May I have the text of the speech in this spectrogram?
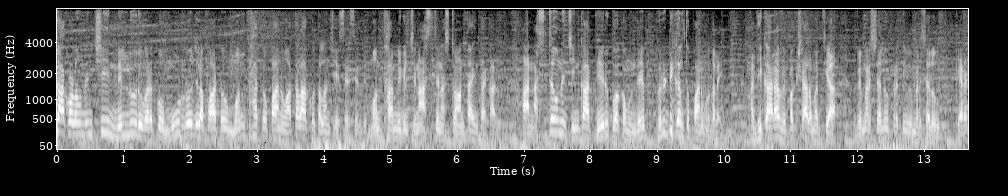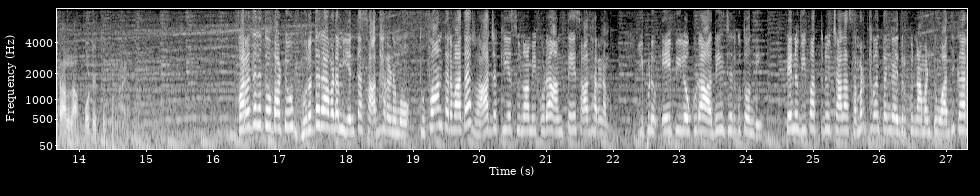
శ్రీకాకుళం నుంచి నెల్లూరు వరకు మూడు రోజుల పాటు మొంథా తుపాను అతలాకుతలం చేసేసింది. మొంథా మిగిల్చిన ఆస్తి నష్టం అంతా ఇంత కాదు. ఆ నష్టం నుంచి ఇంకా తేరుకోకముందే పొలిటికల్ తుపాను మొదలైంది. అధికార విపక్షాల మధ్య విమర్శలు ప్రతి విమర్శలు కెరటాల్లా పోటెత్తుతున్నాయి. వరదలతో పాటు బురద రావడం ఎంత సాధారణమో తుఫాన్ తర్వాత రాజకీయ సునామీ కూడా అంతే సాధారణం. ఇప్పుడు ఏపీలో కూడా అదే జరుగుతోంది. పెను విపత్తును చాలా సమర్థవంతంగా ఎదుర్కొన్నామంటూ అధికార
